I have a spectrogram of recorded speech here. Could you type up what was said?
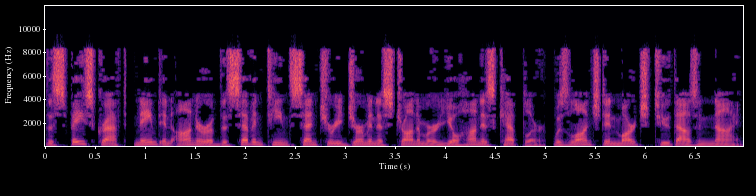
The spacecraft, named in honor of the 17th-century German astronomer Johannes Kepler, was launched in March 2009.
